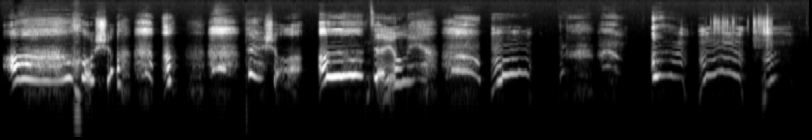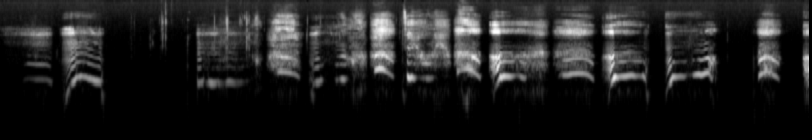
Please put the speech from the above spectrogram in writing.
啊，好爽，啊，太爽了，啊，再用力，嗯嗯嗯。再用力，啊啊嗯啊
